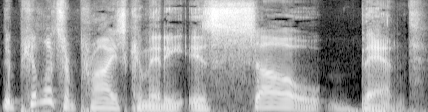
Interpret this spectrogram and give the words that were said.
The Pulitzer Prize Committee is so bent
